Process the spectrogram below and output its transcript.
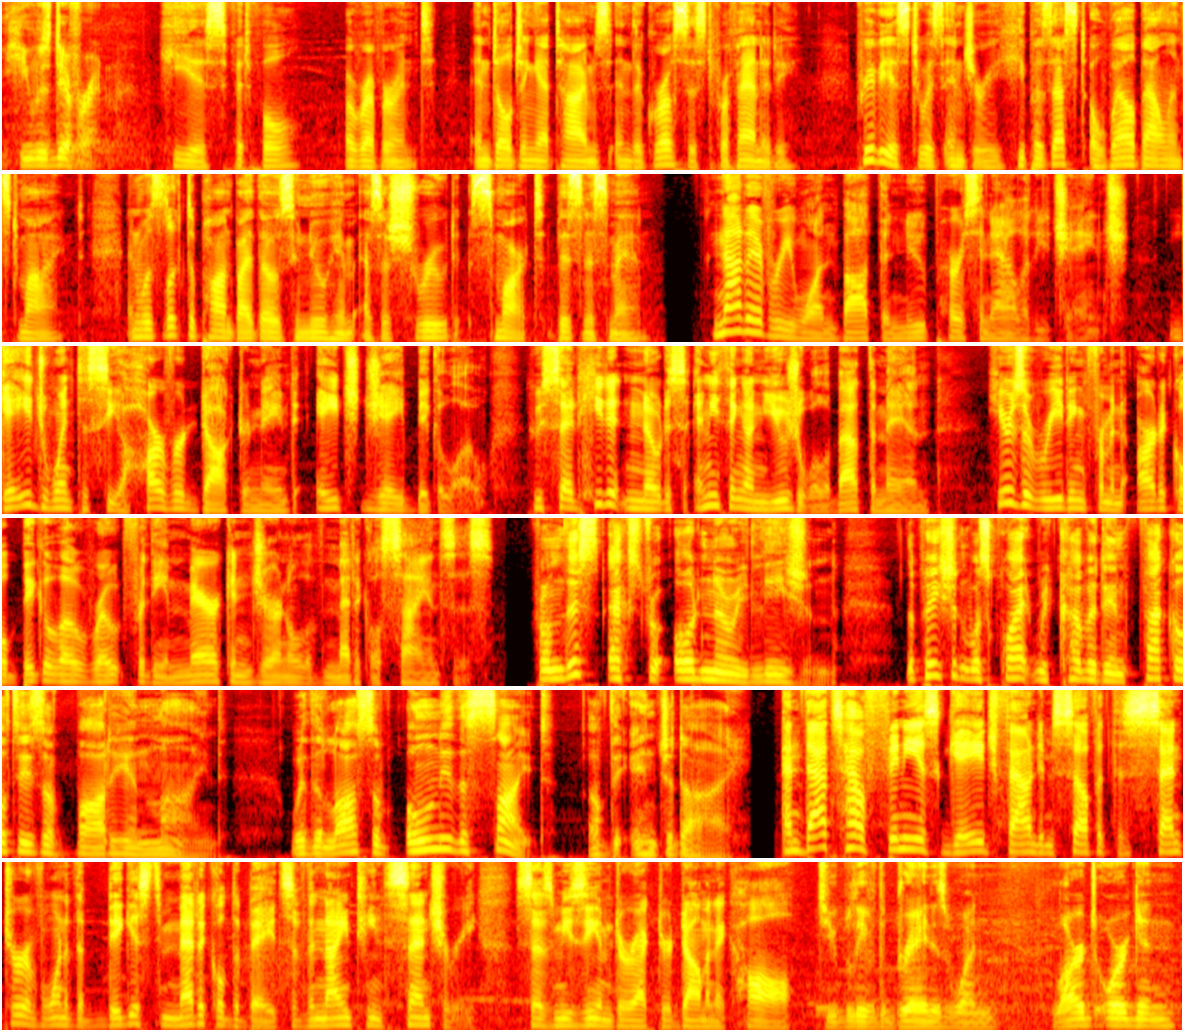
he was different. He is fitful, irreverent, indulging at times in the grossest profanity. Previous to his injury, he possessed a well balanced mind and was looked upon by those who knew him as a shrewd, smart businessman. Not everyone bought the new personality change. Gage went to see a Harvard doctor named H.J. Bigelow, who said he didn't notice anything unusual about the man. Here's a reading from an article Bigelow wrote for the American Journal of Medical Sciences. From this extraordinary lesion, the patient was quite recovered in faculties of body and mind, with the loss of only the sight of the injured eye. And that's how Phineas Gage found himself at the center of one of the biggest medical debates of the 19th century, says museum director Dominic Hall. Do you believe the brain is one large organ?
